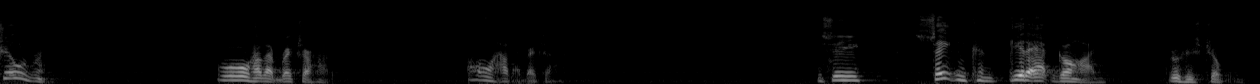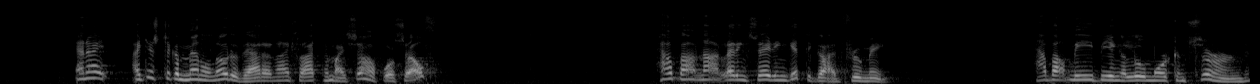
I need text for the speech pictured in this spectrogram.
children, oh, how that breaks our heart. Oh, how that breaks our heart. You see, Satan can get at God through his children. And I, I just took a mental note of that and I thought to myself, well, self, how about not letting Satan get to God through me? How about me being a little more concerned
